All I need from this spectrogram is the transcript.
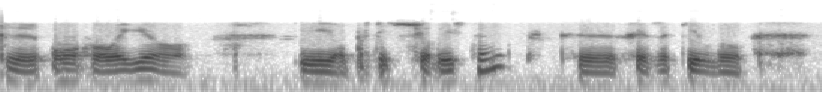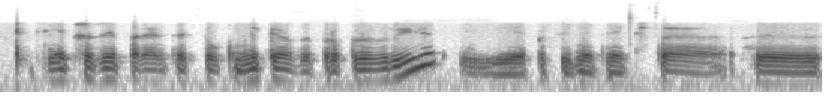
que honrou a ele e ao Partido Socialista, porque fez aquilo que tinha que fazer perante aquele comunicado da Procuradoria e a partir do momento em que está uh,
